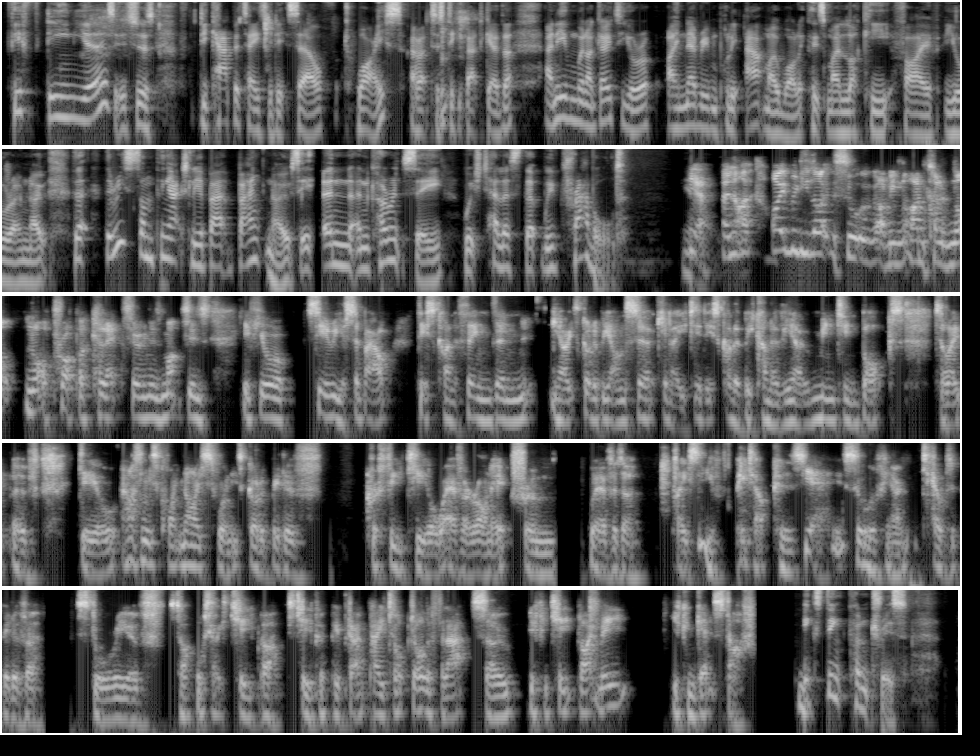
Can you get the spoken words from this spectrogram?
15 years. It's just decapitated itself twice. I had to stick it back together. And even when I go to Europe, I never even pull it out my wallet because it's my lucky five euro note. There is something actually about banknotes and, and currency which tell us that we've traveled. Yeah. yeah. and I, I really like the sort of. I mean, I'm kind of not not a proper collector, in as much as if you're serious about this kind of thing, then you know it's got to be uncirculated. It's got to be kind of you know mint in box type of deal. And I think it's quite nice when it's got a bit of graffiti or whatever on it from wherever the place that you've picked up, because yeah, it sort of you know tells a bit of a story of stuff. Also, it's cheaper. It's cheaper. People don't pay top dollar for that. So if you're cheap like me, you can get stuff. Extinct countries.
